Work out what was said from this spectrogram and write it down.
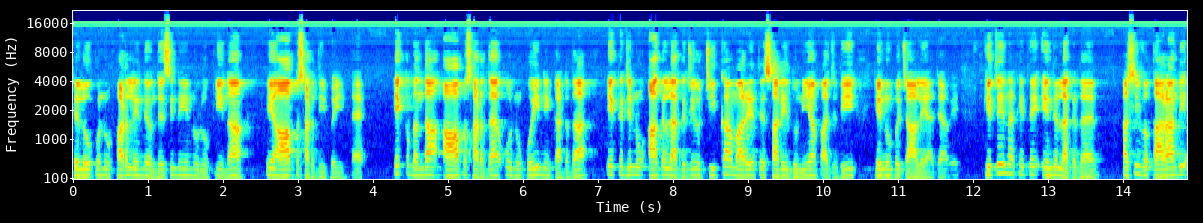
ਤੇ ਲੋਕ ਉਹਨੂੰ ਫੜ ਲੈਂਦੇ ਹੁੰਦੇ ਸੀ, ਨਹੀਂ ਇਹਨੂੰ ਰੋਕੀ ਨਾ, ਇਹ ਆਪ ਸੜਦੀ ਪਈ ਹੈ। ਇੱਕ ਬੰਦਾ ਆਪ ਸੜਦਾ, ਉਹਨੂੰ ਕੋਈ ਨਹੀਂ ਕੱਟਦਾ। ਇੱਕ ਜਿਹਨੂੰ ਅੱਗ ਲੱਗ ਜੇ, ਉਹ ਚੀਕਾਂ ਮਾਰੇ ਤੇ ਸਾਰੀ ਦੁਨੀਆ ਭੱਜਦੀ ਕਿ ਇਹਨੂੰ ਬਚਾ ਲਿਆ ਜਾਵੇ। ਕਿਤੇ ਨਾ ਕਿਤੇ ਇੰਜ ਲੱਗਦਾ ਹੈ, ਅਸੀਂ ਵਕਾਰਾਂ ਦੀ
